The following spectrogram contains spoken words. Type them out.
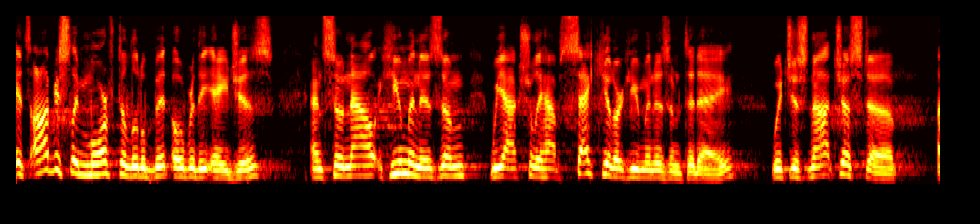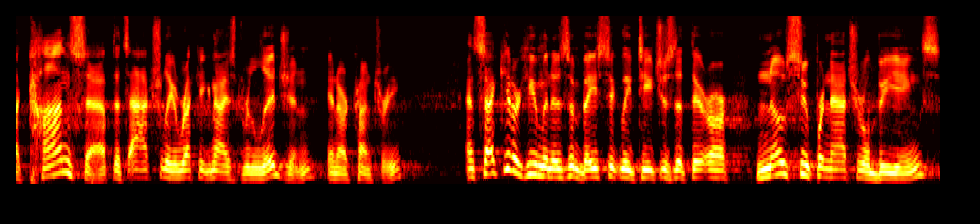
it's obviously morphed a little bit over the ages. And so now humanism, we actually have secular humanism today, which is not just a, a concept, it's actually a recognized religion in our country. And secular humanism basically teaches that there are no supernatural beings,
